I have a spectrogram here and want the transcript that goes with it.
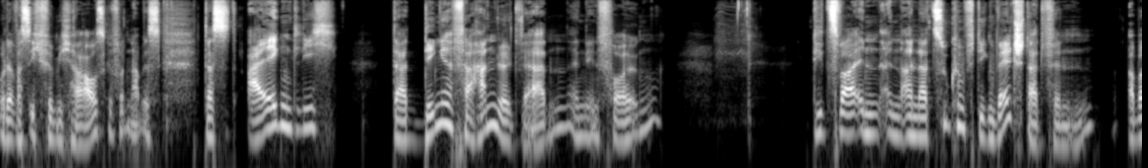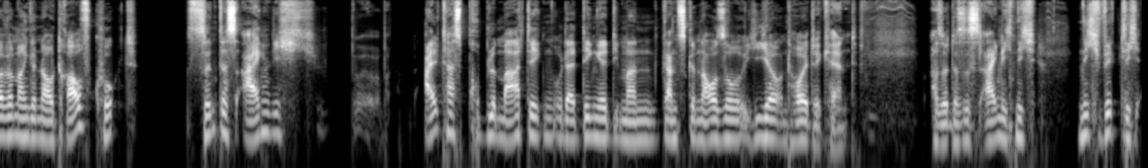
oder was ich für mich herausgefunden habe, ist, dass eigentlich da Dinge verhandelt werden in den Folgen, die zwar in, in einer zukünftigen Welt stattfinden, aber wenn man genau drauf guckt, sind das eigentlich äh, Altersproblematiken oder Dinge, die man ganz genauso hier und heute kennt. Also das ist eigentlich nicht, nicht wirklich,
